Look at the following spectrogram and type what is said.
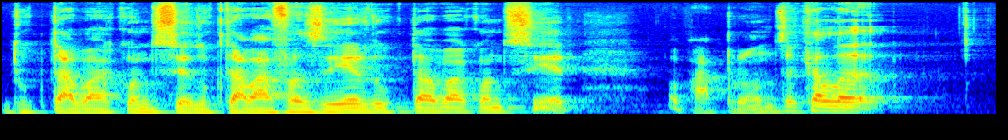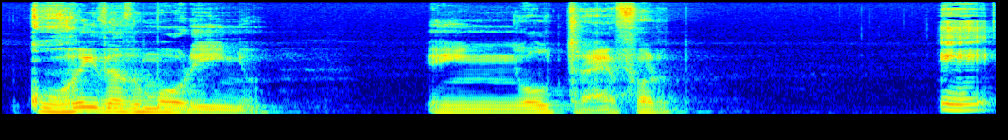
do que estava a acontecer, do que estava a fazer, do que estava a acontecer. Opa, pronto, aquela corrida do Mourinho em Old Trafford é,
